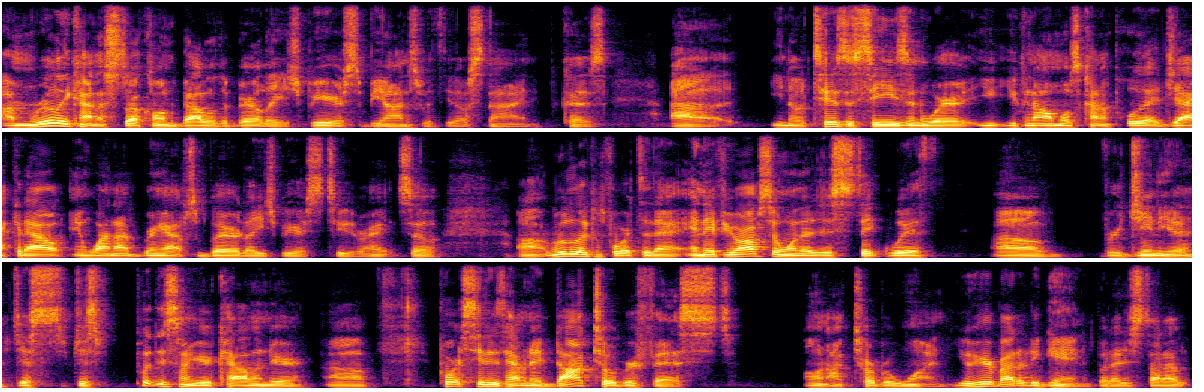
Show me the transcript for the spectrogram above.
I'm really kind of stuck on Battle of the Barrel Aged beers, to be honest with you, Stein, because uh, you know, tis a season where you, you can almost kind of pull that jacket out, and why not bring out some barrel aged beers too, right? So, uh, really looking forward to that. And if you also want to just stick with uh, Virginia, just just put this on your calendar. Uh, Port City is having a Dogtoberfest on October one. You'll hear about it again, but I just thought I'd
